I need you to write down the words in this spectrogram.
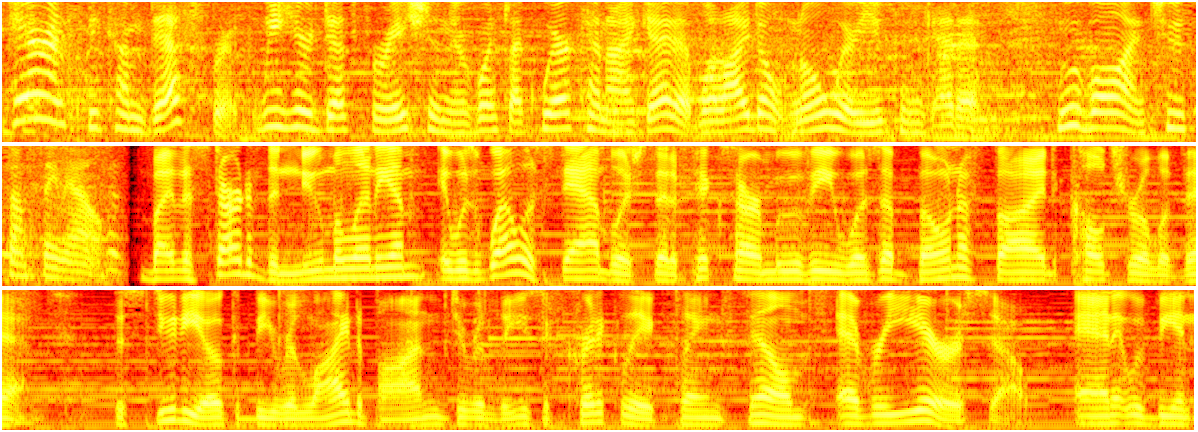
Parents become desperate. We hear desperation in their voice, like, Where can I get it? Well, I don't know where you can get it. Move on, choose something else. By the start of the new millennium, it was well established that a Pixar movie was a bona fide cultural event. The studio could be relied upon to release a critically acclaimed film every year or so, and it would be an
